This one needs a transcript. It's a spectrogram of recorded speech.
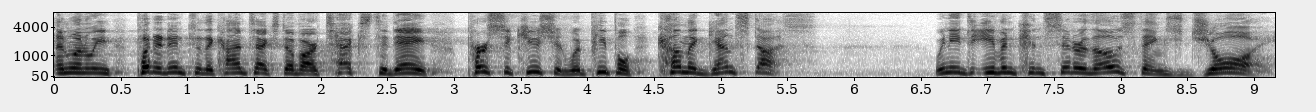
And when we put it into the context of our text today, persecution, when people come against us, we need to even consider those things joy.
